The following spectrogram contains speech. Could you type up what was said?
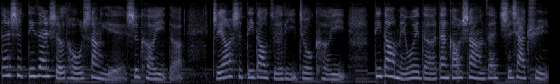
但是滴在舌头上也是可以的。”只要是滴到嘴里就可以，滴到美味的蛋糕上再吃下去，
